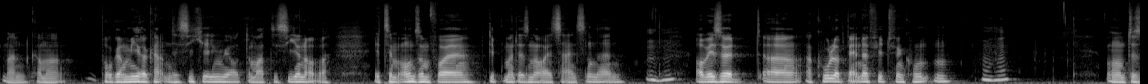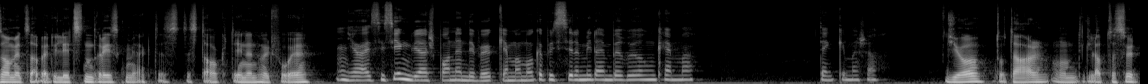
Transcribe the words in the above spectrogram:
man kann man Programmierer könnten das sicher irgendwie automatisieren, aber jetzt in unserem Fall tippt man das noch alles einzeln ein. Mhm. Aber es ist halt äh, ein cooler Benefit für den Kunden. Mhm. Und das haben wir jetzt auch bei den letzten Drehs gemerkt, dass das taugt denen halt voll. Ja, es ist irgendwie eine spannende Welt. Man mag ein bisschen damit in Berührung kommen. Denke ich mir schon. Ja, total. Und ich glaube, dass es halt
